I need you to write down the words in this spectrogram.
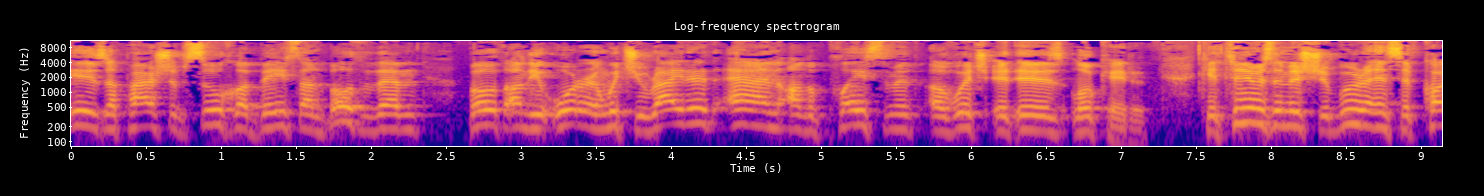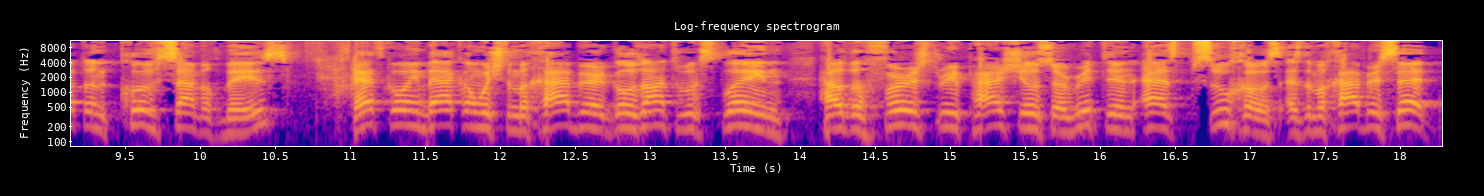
is a Parsha Psucha based on both of them, both on the order in which you write it and on the placement of which it is located. Continues the Mishabura in Sivkoton Kuv Samach Beis. That's going back on which the Mechaber goes on to explain how the first three parshas are written as psuchos, as the Mechaber said,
